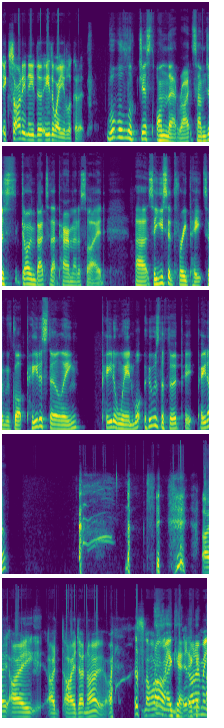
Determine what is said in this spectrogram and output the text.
exciting either either way you look at it. Well, well, look, just on that, right? So I'm just going back to that Parramatta side. Uh, so you said three Pete. So we've got Peter Sterling, Peter Wynn. What? Who was the third Pe- Peter? I I I I don't know. I, that's not what Oh, I mean. okay, I don't okay, mean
